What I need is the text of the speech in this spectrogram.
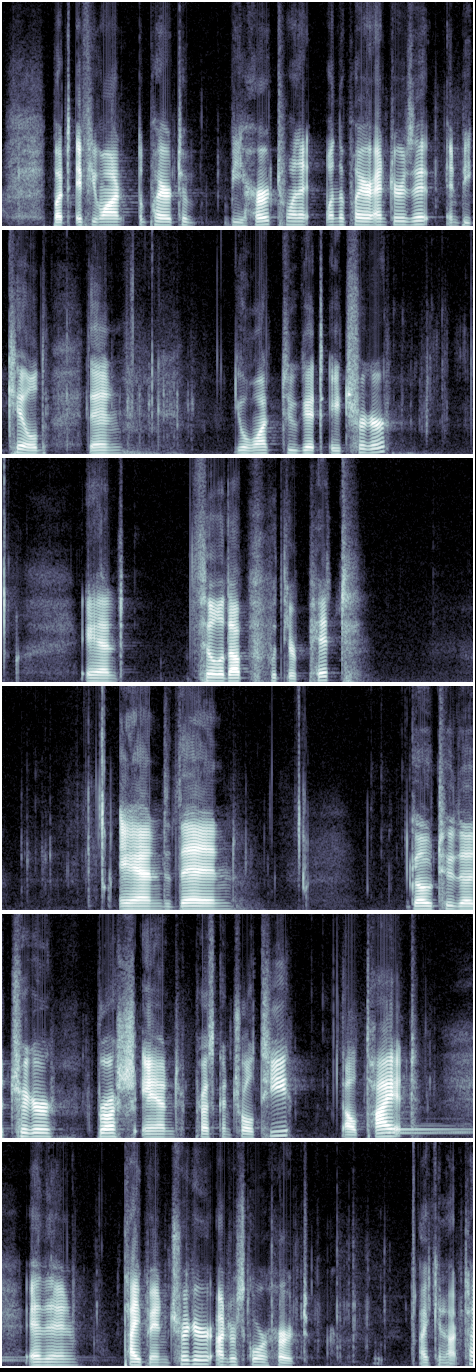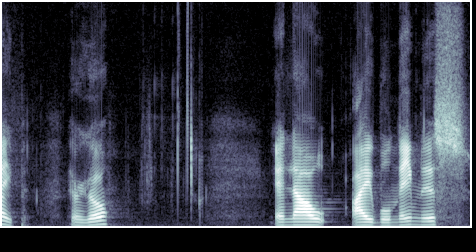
But if you want the player to be hurt when it when the player enters it and be killed, then you'll want to get a trigger and fill it up with your pit and then go to the trigger brush and press Control T. I'll tie it and then type in trigger underscore hurt. I cannot type. There we go. And now I will name this,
